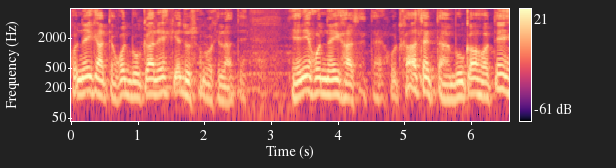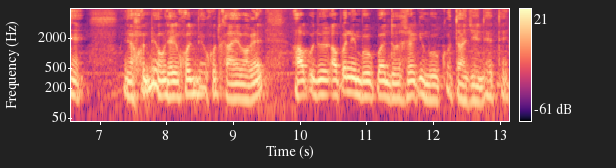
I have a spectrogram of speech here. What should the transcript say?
خود نہیں کھاتے، خود بھوکا رہ کے دوسروں کو کھلاتے ہیں۔ یعنی خود نہیں کھا سکتا ہے، خود کھا سکتا ہے، بھوکا ہوتے ہیں۔ خود بھی خود بھی خود کھائے بغیر آپ اپنی بھوک پر دوسرے کی بھوک کو ترجیح دیتے ہیں۔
